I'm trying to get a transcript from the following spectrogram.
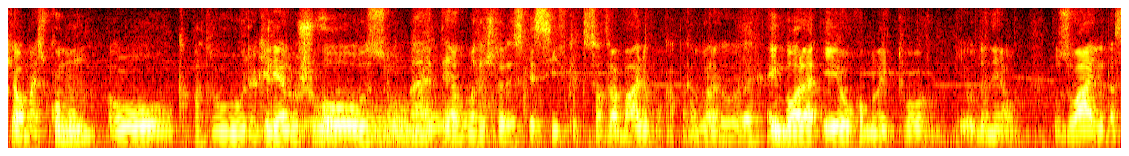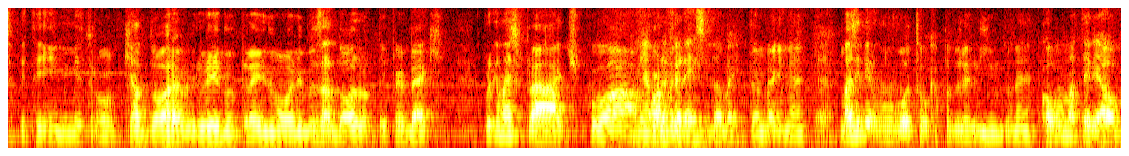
que é o mais comum, ou capa dura, que ele é luxuoso, uhum. né? Tem algumas editoras específicas que só trabalham com capa, capa dura. dura. Embora eu, como leitor, eu, Daniel, usuário da CPTM, metrô, que adora ler no trem, no ônibus, adoro paperback. Porque é mais prático, a Minha preferência de... também. Também, né? É. Mas ele, o outro capa dura é lindo, né? Como material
